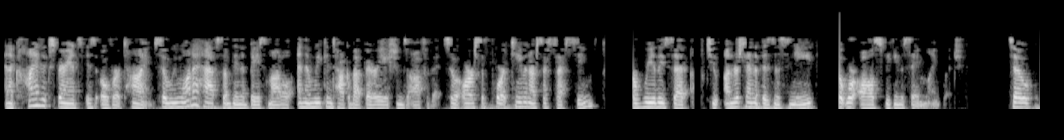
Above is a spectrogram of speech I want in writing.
And a client experience is over time. So we want to have something, the base model, and then we can talk about variations off of it. So our support team and our success team are really set up to understand the business need, but we're all speaking the same language. So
